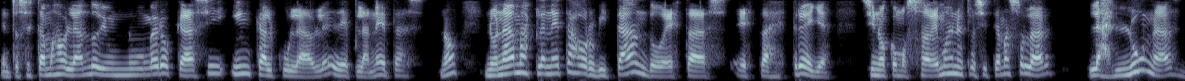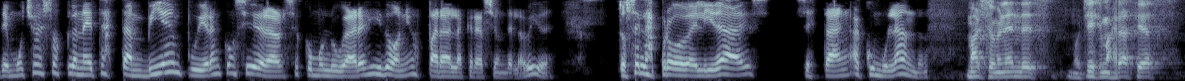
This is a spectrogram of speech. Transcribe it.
entonces estamos hablando de un número casi incalculable de planetas, ¿no? No nada más planetas orbitando estas, estas estrellas, sino como sabemos en nuestro sistema solar, las lunas de muchos de esos planetas también pudieran considerarse como lugares idóneos para la creación de la vida. Entonces las probabilidades se están acumulando. Marcio Meléndez, muchísimas gracias.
